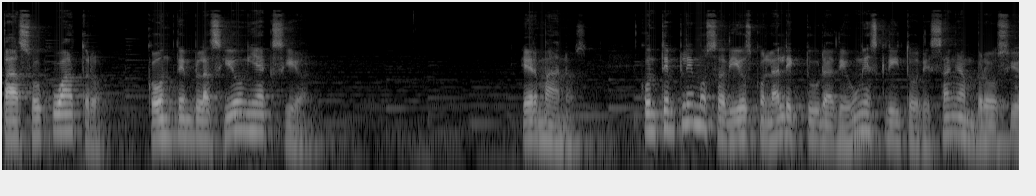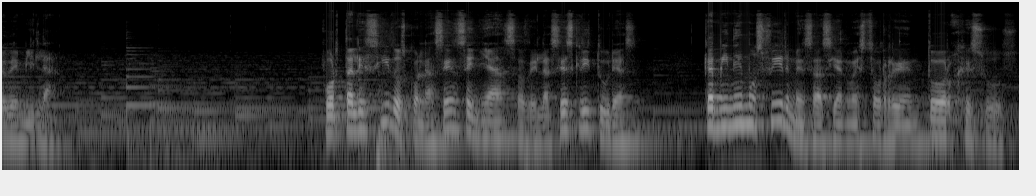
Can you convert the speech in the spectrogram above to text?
Paso 4. Contemplación y acción. Hermanos, contemplemos a Dios con la lectura de un escrito de San Ambrosio de Milán. Fortalecidos con las enseñanzas de las Escrituras, caminemos firmes hacia nuestro Redentor Jesús,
